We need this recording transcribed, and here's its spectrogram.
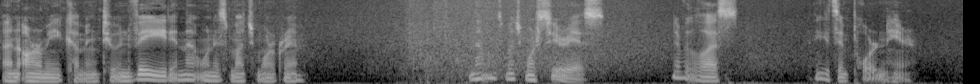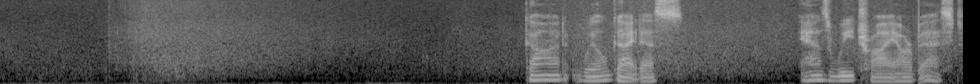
an army coming to invade, and that one is much more grim. And that one's much more serious. Nevertheless, I think it's important here. God will guide us as we try our best.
